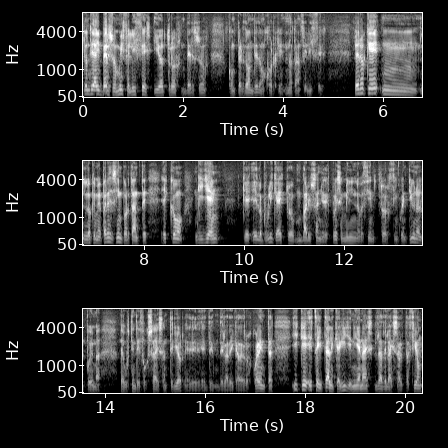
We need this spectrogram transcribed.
donde hay versos muy felices y otros versos, con perdón de don Jorge, no tan felices. Pero que mm, lo que me parece importante es como Guillén que él lo publica esto varios años después, en 1951, el poema de Agustín de Foxá es anterior, eh, de, la década de los 40, y que esta itálica guilleniana es la de la exaltación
